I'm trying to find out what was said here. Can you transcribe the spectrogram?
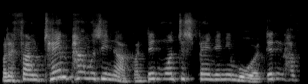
But I found £10 was enough. I didn't want to spend any more. I didn't have,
